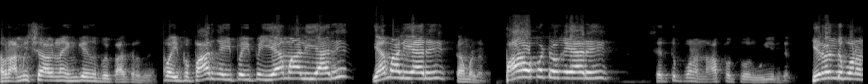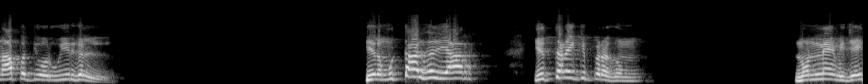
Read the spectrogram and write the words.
அப்புறம் அமித்ஷா எல்லாம் எங்க இருந்து போய் பாக்குறது இப்ப இப்ப பாருங்க இப்ப இப்ப ஏமாளி யாரு? ஏமாளி யாரு? தமிழன். பாவப்பட்டவங்க யாரு? செத்து போன நாற்பத்தோரு உயிர்கள். இறந்து போன நாற்பத்தி ஒரு உயிர்கள். இதுல முட்டாள்கள் யார்? இத்தனைக்கு பிறகும் நொன்னே விஜய்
